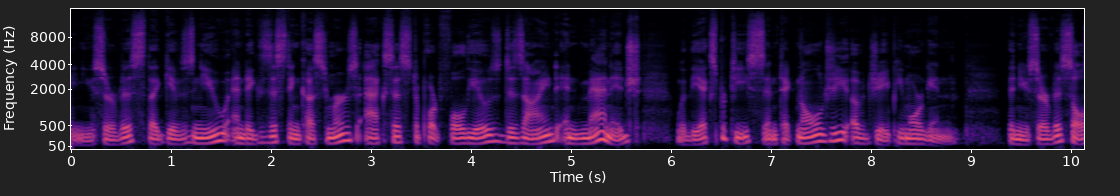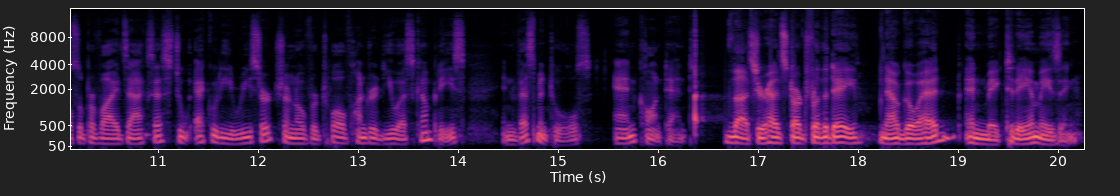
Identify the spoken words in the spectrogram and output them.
a new service that gives new and existing customers access to portfolios designed and managed with the expertise and technology of JP Morgan. The new service also provides access to equity research on over 1,200 U.S. companies, investment tools, and content. That's your head start for the day. Now go ahead and make today amazing.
